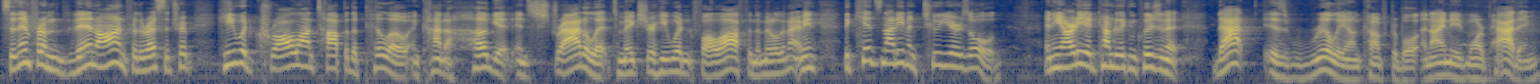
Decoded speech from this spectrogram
So then from then on, for the rest of the trip, he would crawl on top of the pillow and kind of hug it and straddle it to make sure he wouldn't fall off in the middle of the night. I mean, the kid's not even two years old. And he already had come to the conclusion that that is really uncomfortable and I need more padding.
